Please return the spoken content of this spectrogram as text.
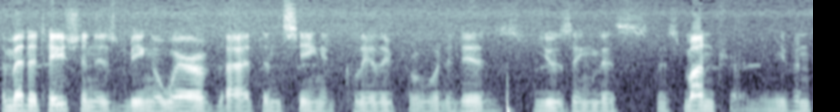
the meditation is being aware of that and seeing it clearly for what it is, using this this mantra. I mean, even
